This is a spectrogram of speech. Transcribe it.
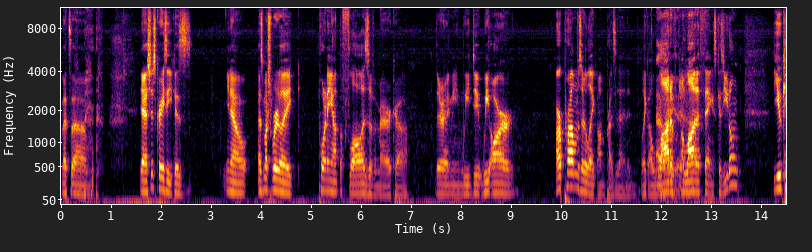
that's um. yeah, it's just crazy because, you know, as much we're like pointing out the flaws of America, there. I mean, we do. We are. Our problems are like unprecedented. Like a lot of yeah. a lot of things because you don't. The UK,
